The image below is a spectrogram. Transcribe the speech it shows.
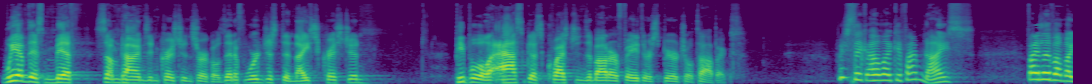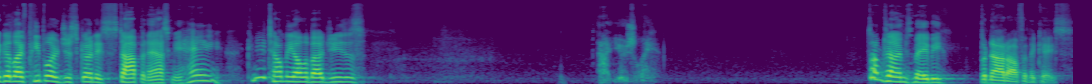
we have this myth sometimes in Christian circles that if we're just a nice Christian, people will ask us questions about our faith or spiritual topics. We just think, oh, like if I'm nice, if I live out my good life, people are just going to stop and ask me, hey, can you tell me all about Jesus? Not usually. Sometimes, maybe, but not often the case.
